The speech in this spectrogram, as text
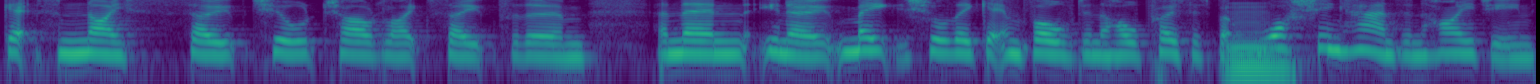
get some nice soap, chilled, childlike soap for them, and then you know make sure they get involved in the whole process. But Mm. washing hands and hygiene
